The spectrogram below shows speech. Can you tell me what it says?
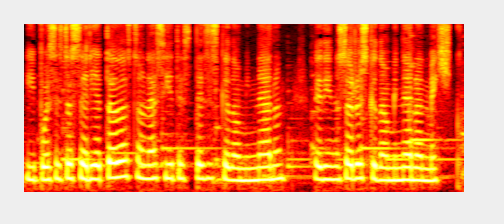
Y pues esto sería todo, son las siete especies que dominaron, de dinosaurios que dominaron México.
